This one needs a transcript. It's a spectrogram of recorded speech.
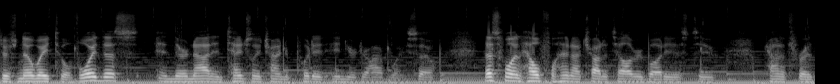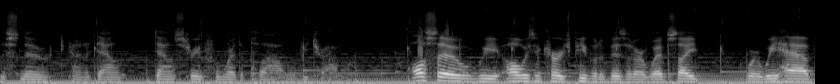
there's no way to avoid this, and they're not intentionally trying to put it in your driveway. So that's one helpful hint I try to tell everybody is to kind of throw the snow kind of down downstream from where the plow will be traveling. Also, we always encourage people to visit our website where we have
